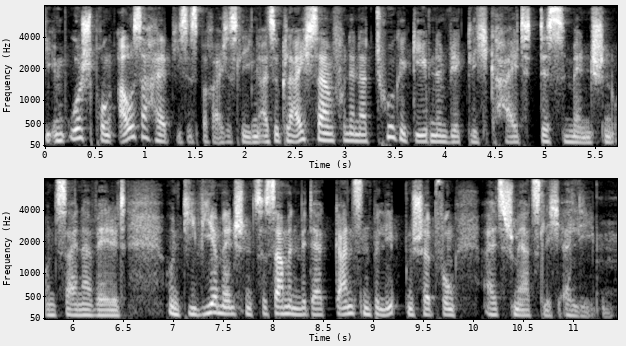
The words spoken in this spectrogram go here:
die im Ursprung außerhalb dieses Bereiches liegen, also gleichsam von der naturgegebenen Wirklichkeit des Menschen und seiner Welt und die wir Menschen zusammen mit der ganzen belebten Schöpfung als schmerzlich erleben.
